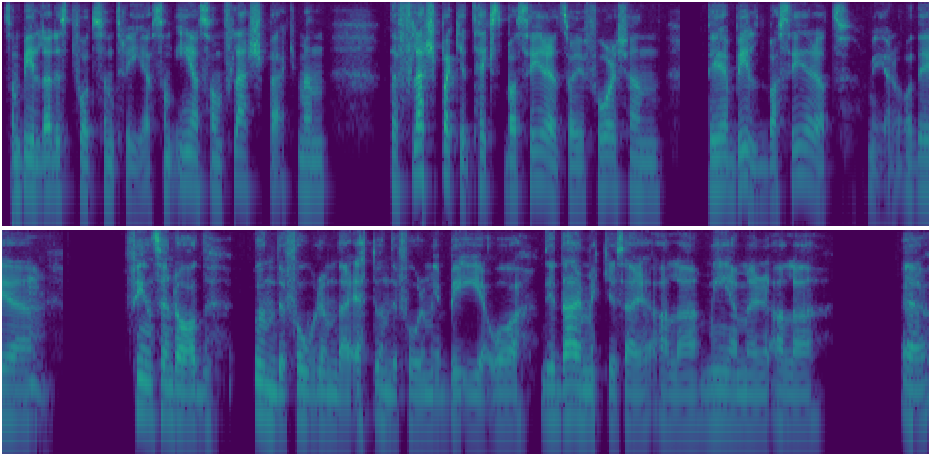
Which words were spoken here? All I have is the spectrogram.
som bildades 2003 som är som Flashback. Men där Flashback är textbaserat så är 4chan det är bildbaserat mer. Och det Mm. finns en rad underforum där. Ett underforum är B och det är där mycket så här, alla memer, alla eh,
